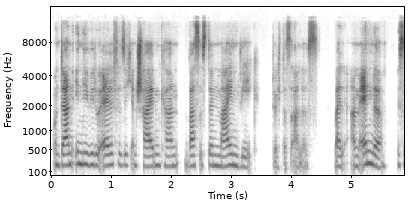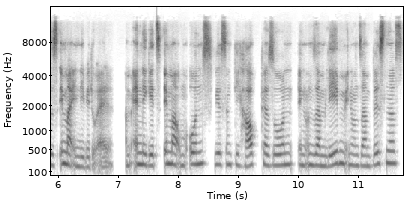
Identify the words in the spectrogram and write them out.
und dann individuell für sich entscheiden kann, was ist denn mein Weg durch das alles. Weil am Ende ist es immer individuell. Am Ende geht es immer um uns. Wir sind die Hauptperson in unserem Leben, in unserem Business.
